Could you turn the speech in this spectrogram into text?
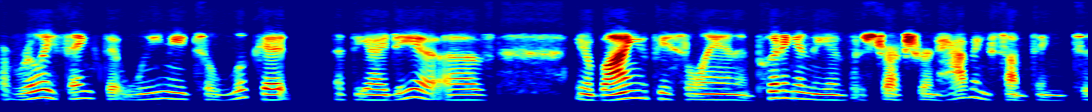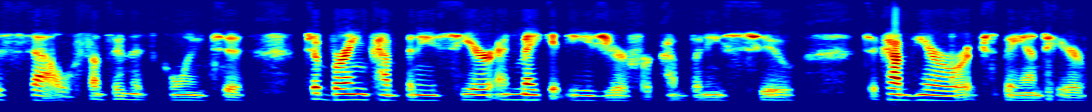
I really think that we need to look at at the idea of you know, buying a piece of land and putting in the infrastructure and having something to sell, something that's going to to bring companies here and make it easier for companies to to come here or expand here.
